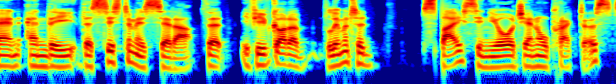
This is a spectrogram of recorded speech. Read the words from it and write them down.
And and the the system is set up that if you've got a limited space in your general practice,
